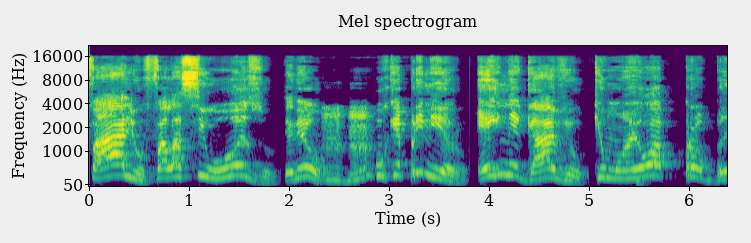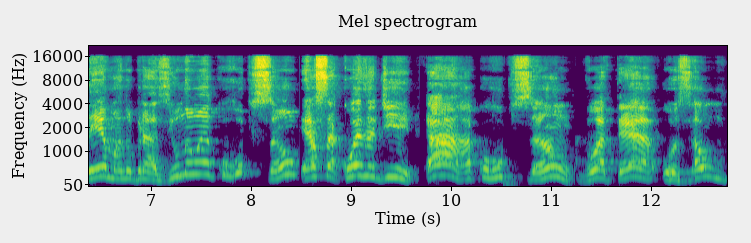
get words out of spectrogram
falho, falacioso, entendeu? Uhum. Porque, primeiro, é inegável que o maior problema no Brasil não é a corrupção, essa coisa de, ah, a corrupção, vou até usar um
